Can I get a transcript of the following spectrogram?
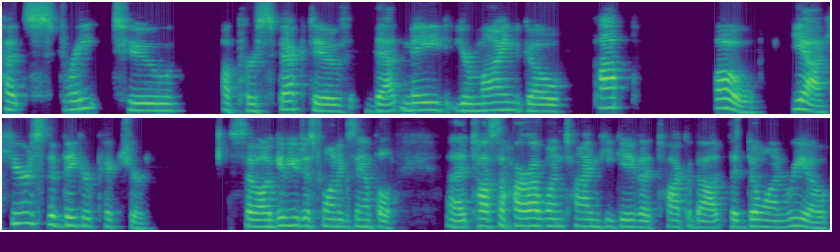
cut straight to a perspective that made your mind go pop. Oh, yeah, here's the bigger picture. So I'll give you just one example. Uh, Tassajara, one time, he gave a talk about the Doan Ryo.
